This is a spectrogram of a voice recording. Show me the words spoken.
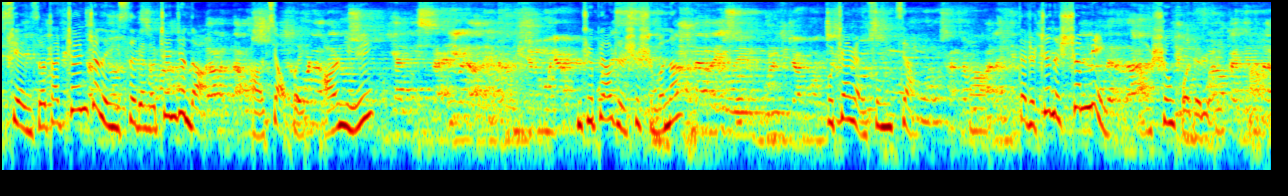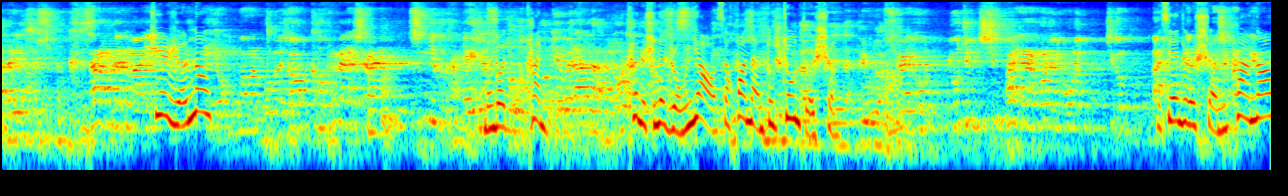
选择他真正的以色列和真正的啊教会儿女。你这个标准是什么呢？不沾染宗教啊，带着真的生命啊生活的人啊，这些人呢，能够看看着神的荣耀在患难中得胜。今天这个审判呢，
